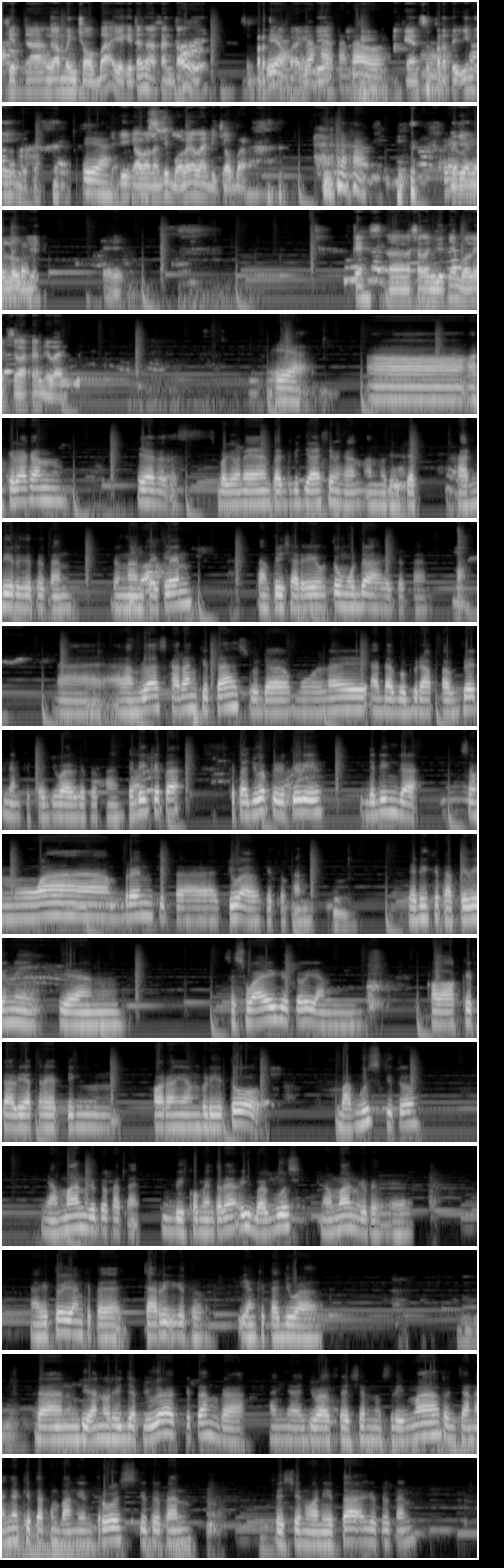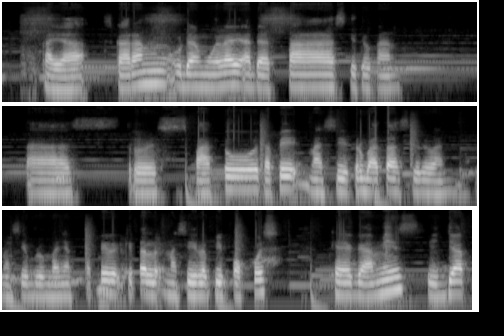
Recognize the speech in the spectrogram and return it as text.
kita nggak mencoba ya kita nggak akan tahu ya seperti yeah, apa gitu ya pakaian, pakaian nah. seperti ini gitu. Iya. Jadi kalau nanti bolehlah dicoba. bagi yang belum ya. Oke, okay, uh, eh, selanjutnya boleh silakan dilanjut. Iya, uh, akhirnya kan ya sebagaimana yang tadi dijelasin kan Amerika hadir gitu kan dengan tagline tampil syariah itu mudah gitu kan. Hmm. Nah, alhamdulillah sekarang kita sudah mulai ada beberapa brand yang kita jual gitu kan. Jadi kita kita juga pilih-pilih. Jadi enggak semua brand kita jual gitu kan. Hmm. Jadi kita pilih nih yang sesuai gitu yang kalau kita lihat rating orang yang beli itu bagus gitu nyaman gitu kata di komentarnya ih bagus nyaman gitu ya. nah itu yang kita cari gitu yang kita jual dan di Anur Hijab juga kita nggak hanya jual fashion muslimah rencananya kita kembangin terus gitu kan fashion wanita gitu kan kayak sekarang udah mulai ada tas gitu kan tas terus sepatu tapi masih terbatas gitu kan. Masih belum banyak. Tapi kita masih lebih fokus kayak gamis hijab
